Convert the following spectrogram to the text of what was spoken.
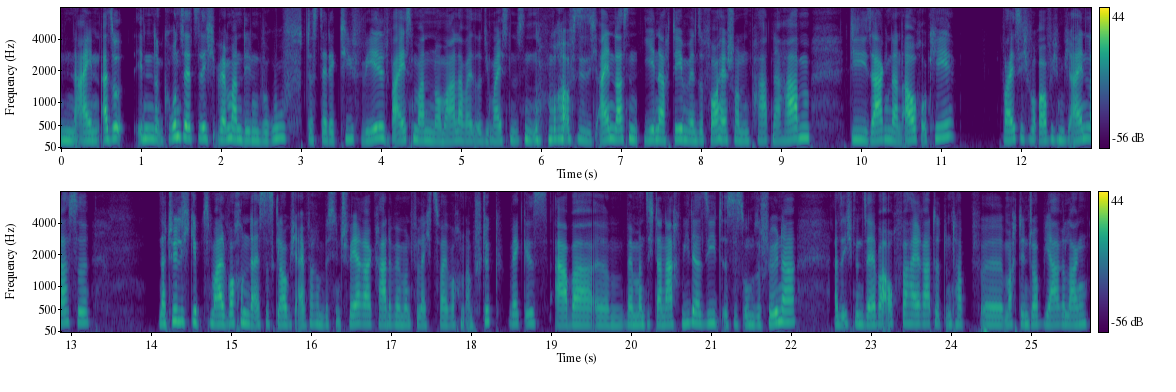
Nein, also in, grundsätzlich, wenn man den Beruf des Detektivs wählt, weiß man normalerweise, also die meisten wissen, worauf sie sich einlassen, je nachdem, wenn sie vorher schon einen Partner haben, die sagen dann auch, okay, weiß ich, worauf ich mich einlasse. Natürlich gibt es mal Wochen, da ist es, glaube ich, einfach ein bisschen schwerer, gerade wenn man vielleicht zwei Wochen am Stück weg ist. Aber ähm, wenn man sich danach wieder sieht, ist es umso schöner. Also ich bin selber auch verheiratet und äh, mache den Job jahrelang.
